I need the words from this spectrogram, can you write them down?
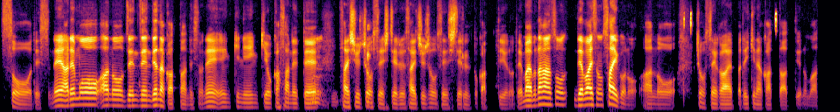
そうですね、あれも、あの、全然出なかったんですよね。延期に延期を重ねね。て、うん最終調整してる、最終調整してるとかっていうので、まあ、なかなかそのデバイスの最後のあの調整がやっぱできなかったっていうのもあっ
